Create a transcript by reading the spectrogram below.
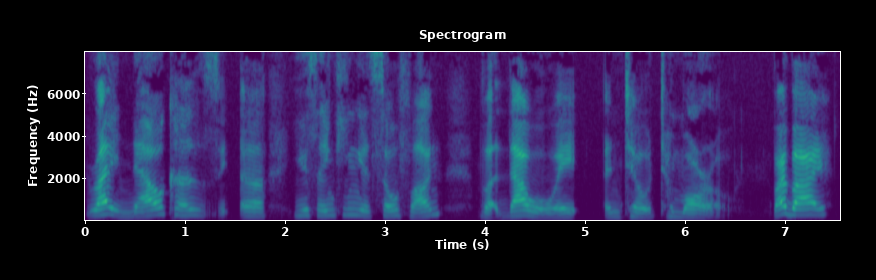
right now because uh, you're thinking it's so fun, but that will wait until tomorrow. Bye bye.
